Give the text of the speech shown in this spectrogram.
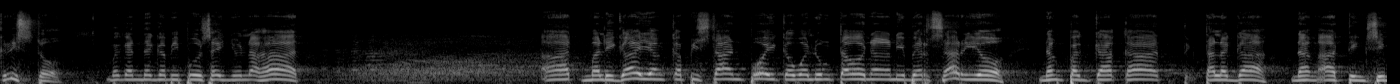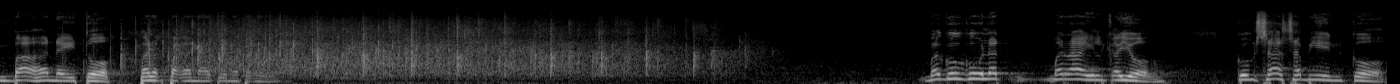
Kristo. Magandang gabi po sa inyo lahat. At maligayang kapistahan po ay kawalong taon ng anibersaryo ng pagkakatalaga ng ating simbahan na ito. Palakpakan natin ang Panginoon. Magugulat marahil kayo kung sasabihin ko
